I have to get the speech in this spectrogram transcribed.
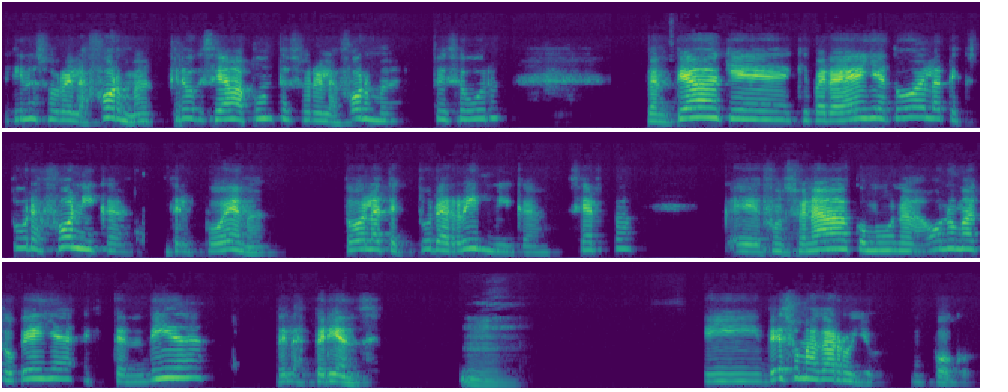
que tiene sobre la forma, creo que se llama Apuntes sobre la forma, estoy seguro, planteaba que, que para ella toda la textura fónica del poema, toda la textura rítmica, ¿cierto? Eh, funcionaba como una onomatopeya extendida de la experiencia. Mm. Y de eso me agarro yo, un poco.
